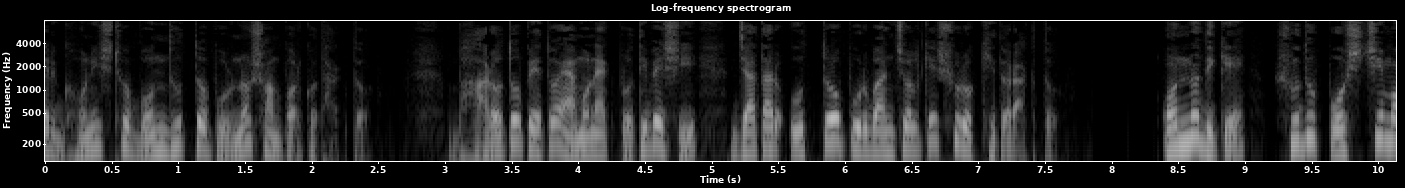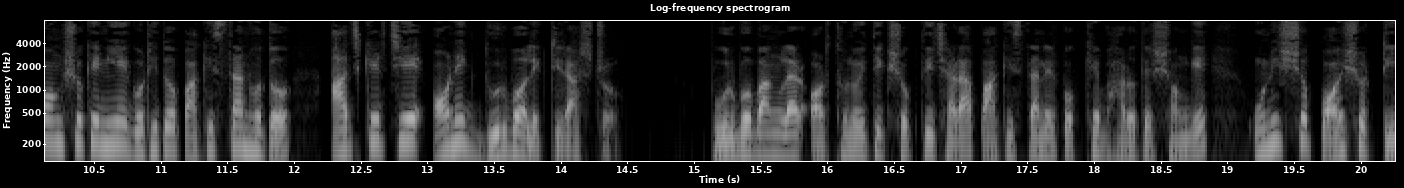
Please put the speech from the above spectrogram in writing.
এর ঘনিষ্ঠ বন্ধুত্বপূর্ণ সম্পর্ক থাকত। ভারতও পেত এমন এক প্রতিবেশী যা তার উত্তর পূর্বাঞ্চলকে সুরক্ষিত রাখত। অন্যদিকে, শুধু পশ্চিম অংশকে নিয়ে গঠিত পাকিস্তান হতো আজকের চেয়ে অনেক দুর্বল একটি রাষ্ট্র। পূর্ব বাংলার অর্থনৈতিক শক্তি ছাড়া পাকিস্তানের পক্ষে ভারতের সঙ্গে উনিশশো পঁয়ষট্টি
